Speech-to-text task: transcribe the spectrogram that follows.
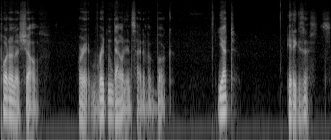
put on a shelf, or written down inside of a book, yet it exists.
